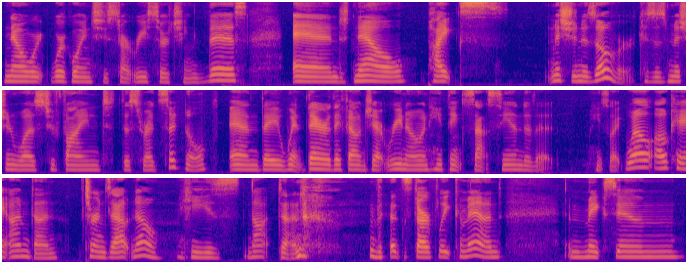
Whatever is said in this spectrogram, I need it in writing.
Now we're, we're going to start researching this, and now Pike's mission is over because his mission was to find this red signal, and they went there. They found Jet Reno, and he thinks that's the end of it. He's like, "Well, okay, I'm done." Turns out, no, he's not done. that Starfleet Command makes him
